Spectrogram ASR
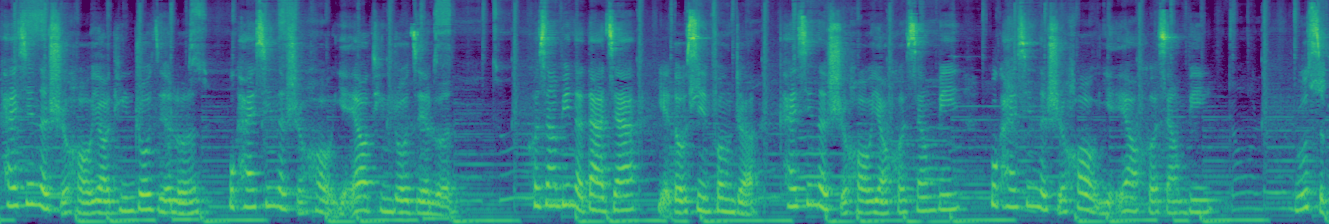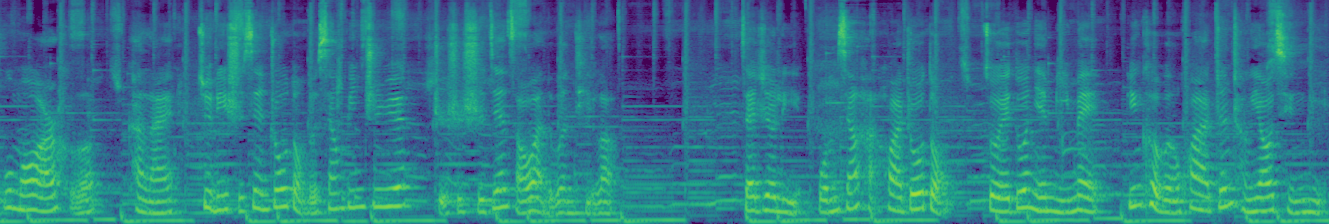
开心的时候要听周杰伦，不开心的时候也要听周杰伦。喝香槟的大家也都信奉着，开心的时候要喝香槟，不开心的时候也要喝香槟。如此不谋而合，看来距离实现周董的香槟之约只是时间早晚的问题了。在这里，我们想喊话周董，作为多年迷妹，宾客文化真诚邀请你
